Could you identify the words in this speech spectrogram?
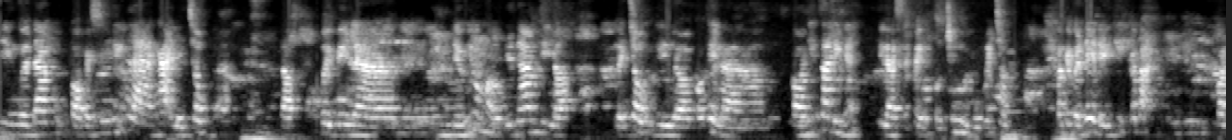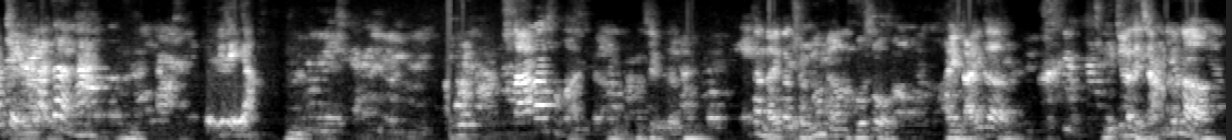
thì người ta cũng có cái suy nghĩ là ngại lấy chồng. Ừ. đó. Bởi vì là nếu như mà ở Việt Nam thì ờ, lấy chồng thì ờ, có thể là có những gia đình ấy thì là sẽ phải ở chung với bố mẹ chồng. Và cái vấn đề đấy thì các bạn còn trẻ các bạn rất là ngại. Đó, kiểu như thế ạ. 뭐 따라서가 아니라. 일단 나이가 젊으면 벌써 아니 나이가 크게 문제가 되지 않나.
